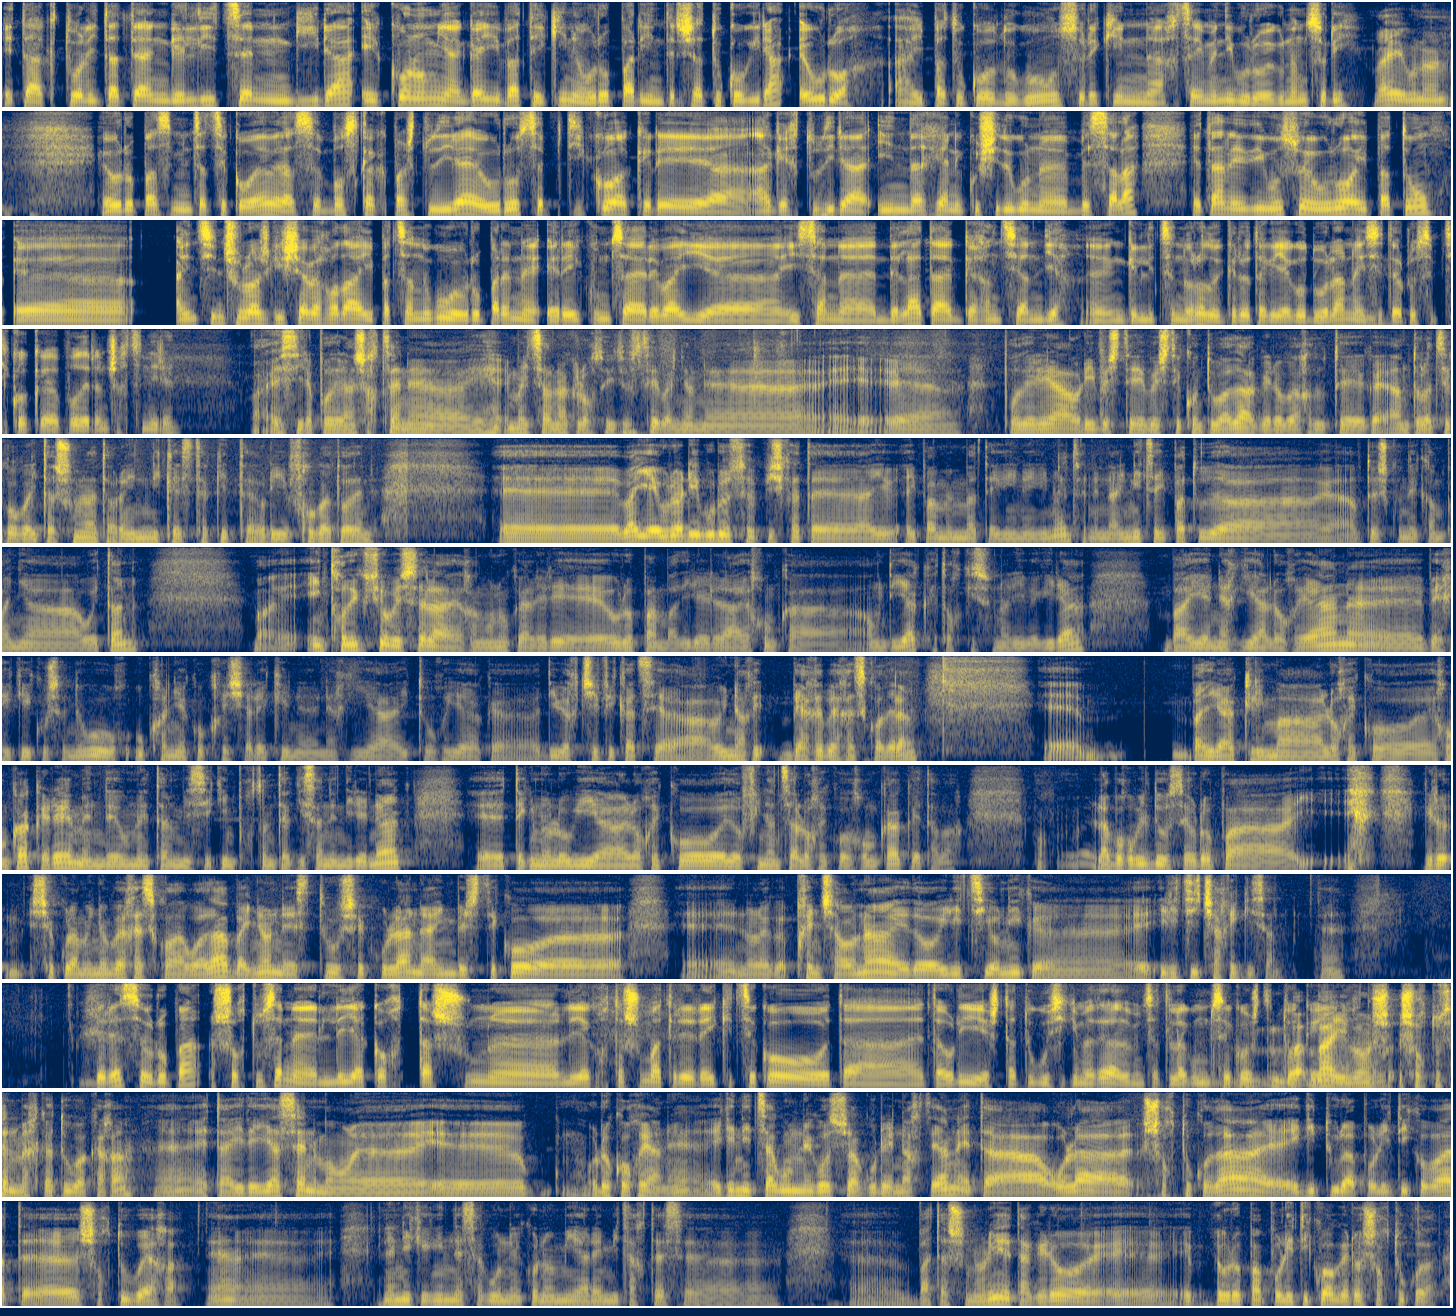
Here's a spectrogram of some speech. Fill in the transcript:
Eta aktualitatean gelditzen gira ekonomia gai batekin Europari interesatuko gira, euroa aipatuko dugu zurekin hartzaimendi buru, egunon zuri? Bai, egunon. Europaz mintzatzeko, eh? beraz, boskak pastu dira, euroseptikoak ere agertu dira indarrean ikusi dugun uh, bezala, eta nahi diguzu euroa aipatu, uh, Aintzin solas gisa behar da ipatzen dugu Europaren ereikuntza ere bai uh, izan uh, dela eta garantzia handia uh, gelitzen dola, gero eta gehiago duela, nahiz eta euroseptikoak uh, poderan sartzen diren? Ba, ez dira poderan sartzen, eh? emaitza honak lortu dituzte, baina e, poderea hori beste beste kontu bada, gero behar dute antolatzeko gaitasuna eta orain nik ez dakit hori frogatu den. E, bai, eurari buruz pixkat aipamen bat egin egin nuen, zeren hainitza aipatu da autoeskunde kampaina hauetan. Ba, introdukzio bezala errango nuke ere Europan badirela erronka handiak etorkizunari begira, bai energia lorean, e, berrik ikusten dugu Ukrainiako krisiarekin energia iturriak e, dibertsifikatzea berre berrezkoa dela. E, badira klima logeko erronkak ere, mende honetan bizik importanteak izanen direnak, e, teknologia logeko edo finantza logeko erronkak, eta ba, bon, labur bilduz Europa gero, sekula meno berrezkoa dagoa da, baina ez du sekulan hainbesteko e, e, prentsa ona edo iritzi honik, e, iritzi txarrik izan. Eh? Berez, Europa, sortu zen eh, lehiakortasun, eh, lehiakortasun bat ere eraikitzeko eta eta hori estatu guzikin batera, domintzat laguntzeko ba, estatuak ba, Bai, bon, sortu zen merkatu bakarra, eh, eta ideia zen, bon, e, orokorrean, eh, egin ditzagun negozioak gure artean eta hola sortuko da, egitura politiko bat sortu beharra. Eh, lehenik egin dezagun ekonomiaren bitartez e, batasun hori, eta gero Europa politikoa gero sortuko da.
